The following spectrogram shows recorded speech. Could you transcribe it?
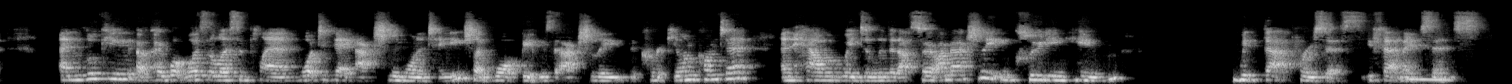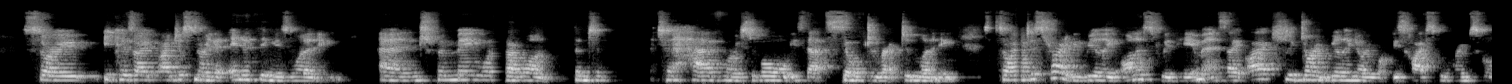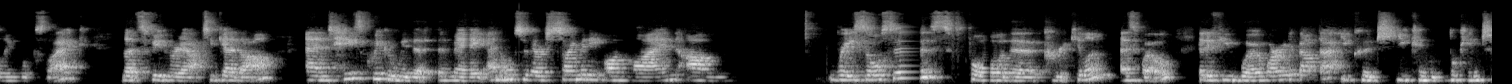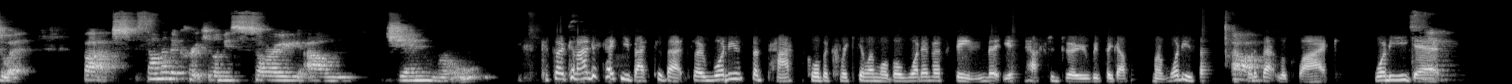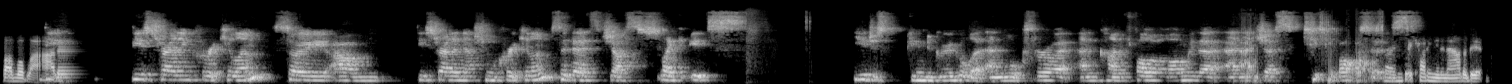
And looking, okay, what was the lesson plan? What did they actually want to teach? Like, what bit was actually the curriculum content? And how would we deliver that? So I'm actually including him with that process, if that makes mm-hmm. sense. So, because I, I just know that anything is learning. And for me, what I want them to to have most of all is that self-directed learning. So I just try to be really honest with him and say, I actually don't really know what this high school homeschooling looks like. Let's figure it out together. And he's quicker with it than me. And also there are so many online um, resources for the curriculum as well that if you were worried about that, you could you can look into it. But some of the curriculum is so um, general. So, can I just take you back to that? So, what is the pack or the curriculum or the whatever thing that you have to do with the government? What is that? Oh. What does that look like? What do you get? So blah blah blah. The, the Australian curriculum. So, um, the Australian national curriculum. So, there's just like it's you just can Google it and look through it and kind of follow along with it and just tick the boxes. Sorry, they're cutting in and out a bit.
